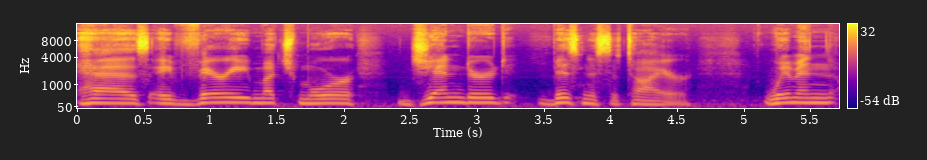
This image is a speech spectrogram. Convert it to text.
has a very much more gendered business attire women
